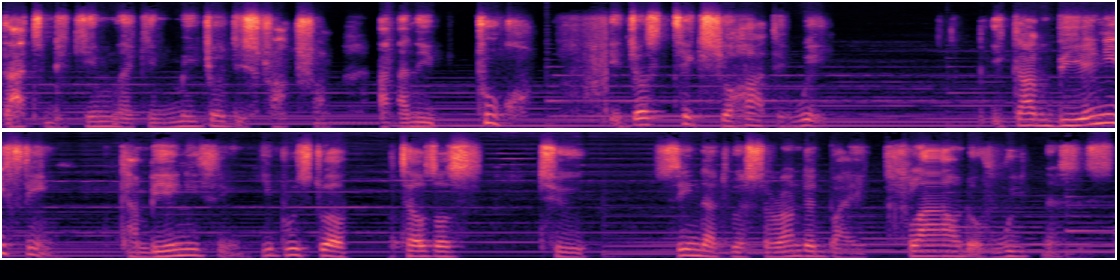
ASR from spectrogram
that became like a major distraction. And it took, it just takes your heart away. It can be anything, it can be anything. Hebrews 12 tells us to seeing that we're surrounded by a cloud of witnesses,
